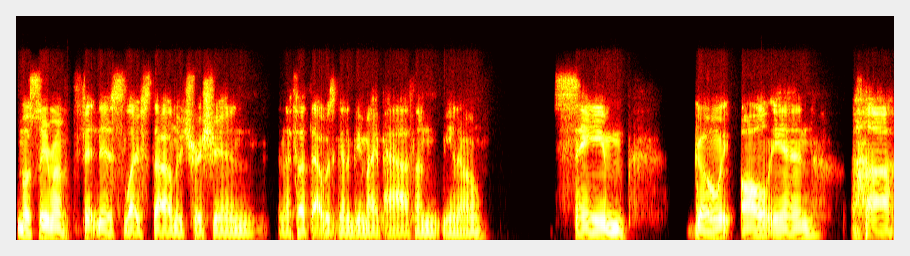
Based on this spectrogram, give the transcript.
mostly around fitness, lifestyle, nutrition. And I thought that was going to be my path. And, you know, same going all in. Uh,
